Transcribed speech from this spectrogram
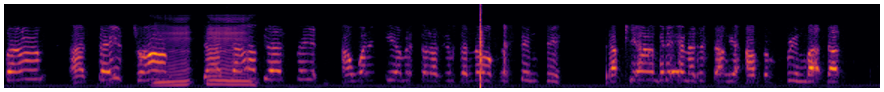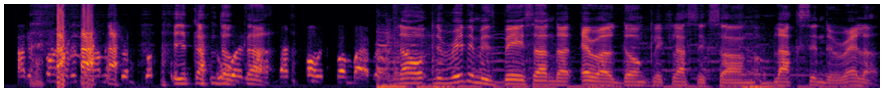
firm, I stay strong. Mm, God. God bless me. And when he hear me that, him say, no, Chrisinti, that can't be the end of the song. You have to bring back that at the front of the song. You conduct word, that. That's how it's come by, bro. Now, the rhythm is based on that Errol Dunkley classic song, Black Cinderella.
